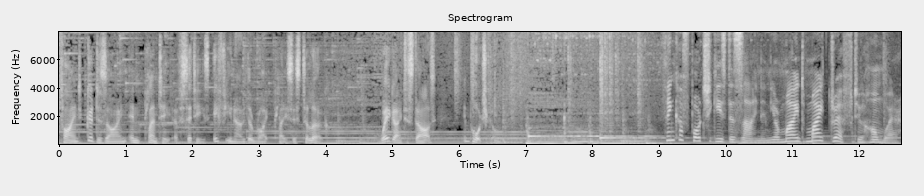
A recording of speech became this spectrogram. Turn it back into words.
Find good design in plenty of cities if you know the right places to look. We're going to start in Portugal. Think of Portuguese design and your mind might drift to homeware.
